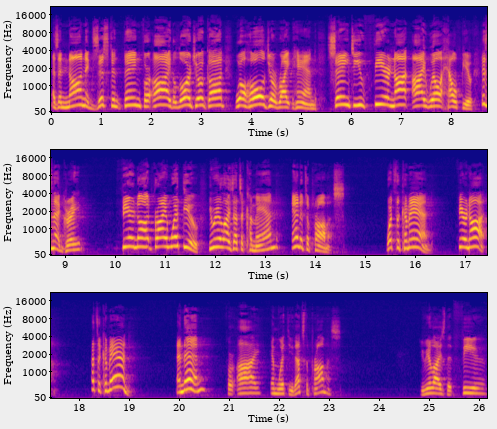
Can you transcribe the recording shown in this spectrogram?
as a non existent thing. For I, the Lord your God, will hold your right hand, saying to you, Fear not, I will help you. Isn't that great? Fear not, for I am with you. You realize that's a command and it's a promise. What's the command? Fear not. That's a command. And then, for I am with you. That's the promise. You realize that fear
